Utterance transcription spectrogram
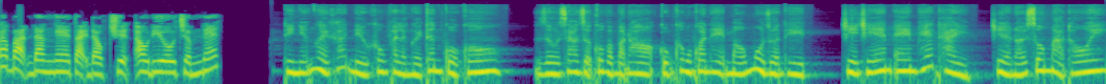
Các bạn đang nghe tại đọc truyện audio.net Thì những người khác đều không phải là người thân của cô. Dù sao giữa cô và bọn họ cũng không có quan hệ máu mù ruột thịt. Chỉ chị em em hết thầy, Chỉ là nói xuông mà thôi.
